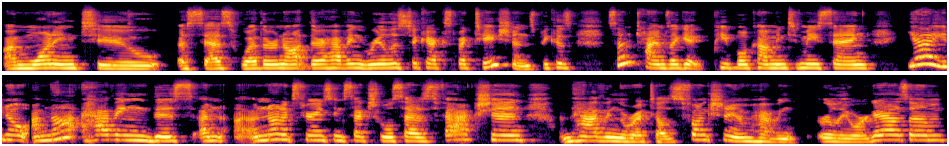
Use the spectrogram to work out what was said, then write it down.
I'm wanting to assess whether or not they're having realistic expectations because sometimes I get people coming to me saying, "Yeah, you know, I'm not having this I'm I'm not experiencing sexual satisfaction. I'm having erectile dysfunction, I'm having early orgasm,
